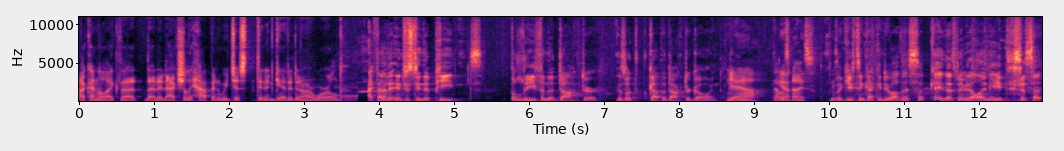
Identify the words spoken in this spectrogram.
I kind of like that that it actually happened. We just didn't get it in our world. I found it interesting that Pete's belief in the doctor is what got the doctor going. Yeah, mm-hmm. that was Yeah. nice. He's like, "You think I can do all this? Okay, that's maybe all I need." Just that.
